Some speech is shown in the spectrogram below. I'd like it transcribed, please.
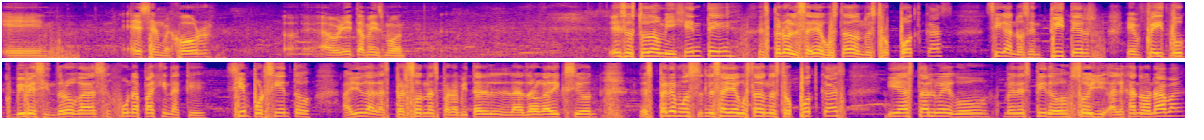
eh, es el mejor eh, ahorita mismo. Eso es todo mi gente. Espero les haya gustado nuestro podcast. Síganos en Twitter, en Facebook, Vive sin Drogas, una página que 100% ayuda a las personas para evitar la drogadicción. Esperemos les haya gustado nuestro podcast y hasta luego. Me despido. Soy Alejandro Nava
